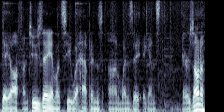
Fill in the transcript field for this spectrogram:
Day off on Tuesday, and let's see what happens on Wednesday against Arizona.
